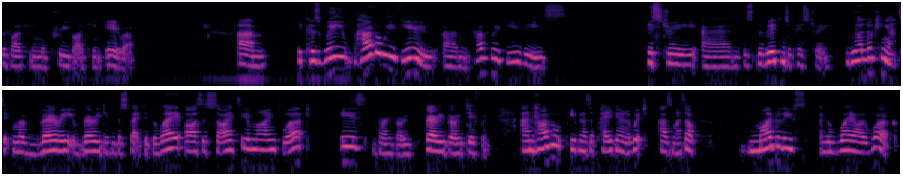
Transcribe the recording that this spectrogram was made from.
the Viking and the pre-Viking era. um, because we, however we view, um, however we view these history and the, the relations of history, we are looking at it from a very, very different perspective. The way our society and minds work is very, very, very, very different. And however, even as a pagan and a witch, as myself, my beliefs and the way I work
